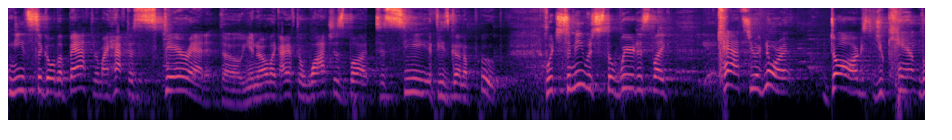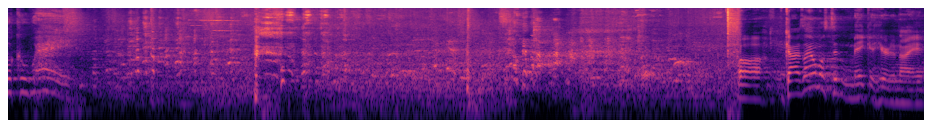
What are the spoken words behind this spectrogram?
needs to go to the bathroom, I have to stare at it though, you know? Like I have to watch his butt to see if he's gonna poop. Which to me was the weirdest, like, cats, you ignore it. Dogs, you can't look away. uh, guys, I almost didn't make it here tonight.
